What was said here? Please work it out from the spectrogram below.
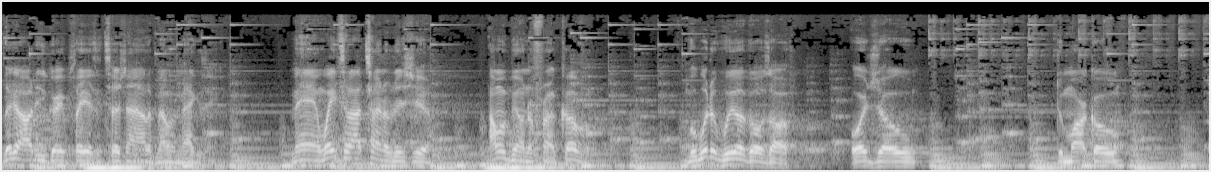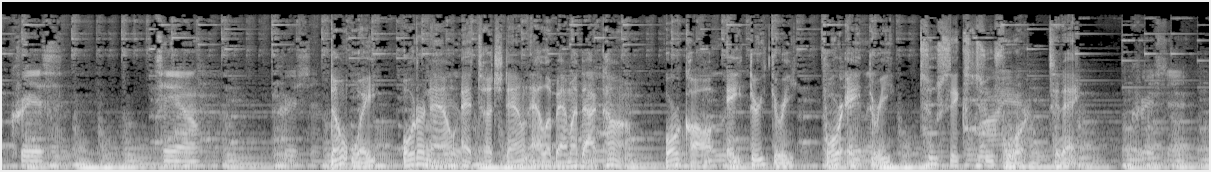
Look at all these great players in Touchdown Alabama magazine. Man, wait till I turn up this year. I'm gonna be on the front cover. But what if Will goes off? Or Joe, DeMarco, Chris, Tim, Christian. Don't wait. Order now at touchdownalabama.com or call 833-483-2624 today. Christian.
